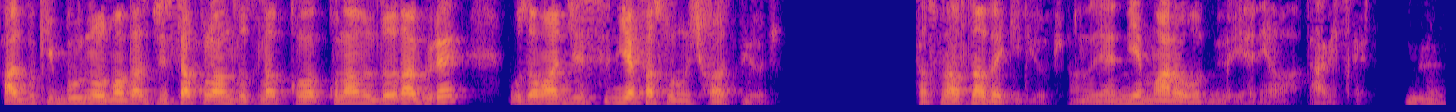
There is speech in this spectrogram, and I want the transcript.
Halbuki bu normalden cinste kullanıldığına, kullanıldığına göre o zaman cinsi niye fasılını çıkartmıyor? Fasılın altına da giriyor. Yani niye mana olmuyor yani ya tarifler. Evet.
